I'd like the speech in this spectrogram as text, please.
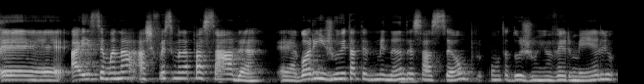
É, aí semana, acho que foi semana passada. É, agora em junho está terminando essa ação por conta do Junho Vermelho,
